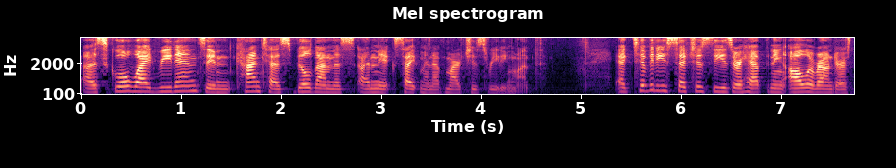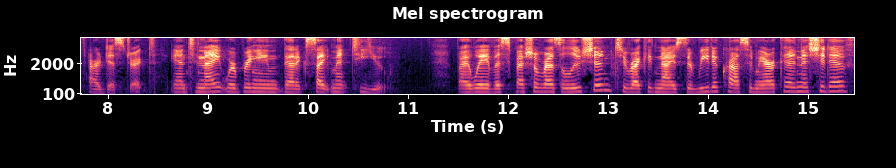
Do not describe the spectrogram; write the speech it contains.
Uh, school-wide read-ins and contests build on this on the excitement of March's Reading Month. Activities such as these are happening all around our, our district, and tonight we're bringing that excitement to you by way of a special resolution to recognize the Read Across America initiative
